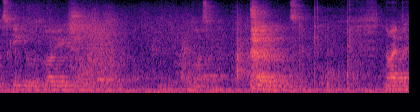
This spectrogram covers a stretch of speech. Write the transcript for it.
наскільки готові і що готові. Будь ласка. Давайте. Е,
